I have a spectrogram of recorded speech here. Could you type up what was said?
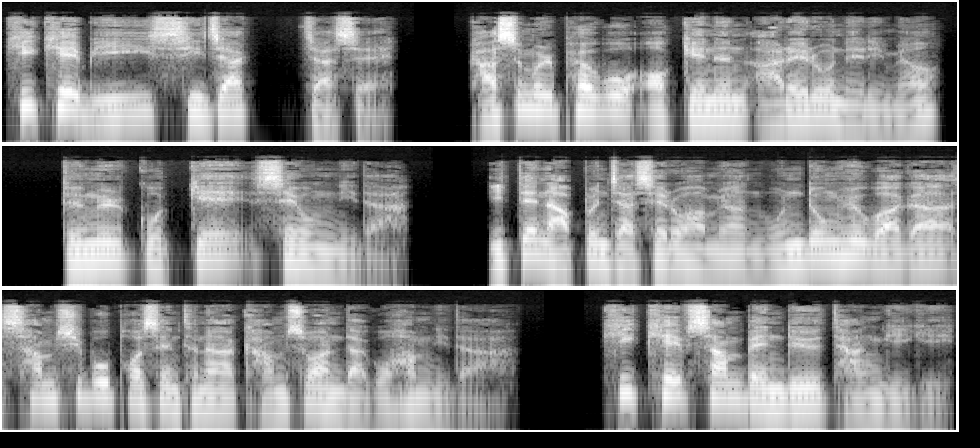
키캡 2 시작 자세 가슴을 펴고 어깨는 아래로 내리며 등을 곧게 세웁니다. 이때 나쁜 자세로 하면 운동 효과가 35%나 감소한다고 합니다. 키캡 3밴드 당기기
